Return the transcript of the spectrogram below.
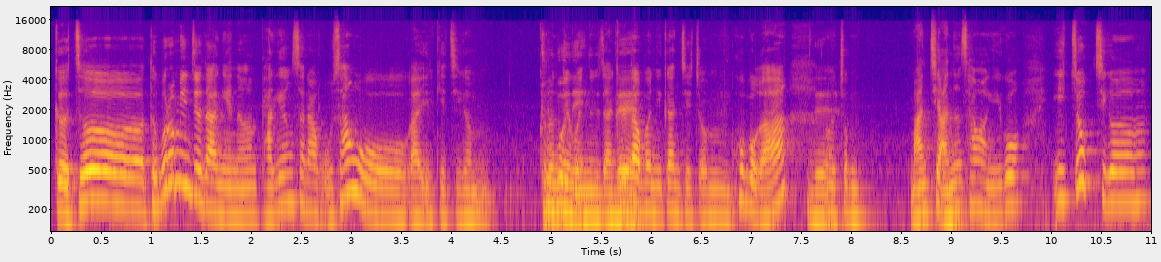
그 저 더불어민주당에는 박영선하고 우상호가 이렇게 지금 두 거론되고 분이. 있는 거잖아요. 네. 그러다 보니까 이제 좀 후보가 네. 어, 좀 많지 않은 상황이고 이쪽 지금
